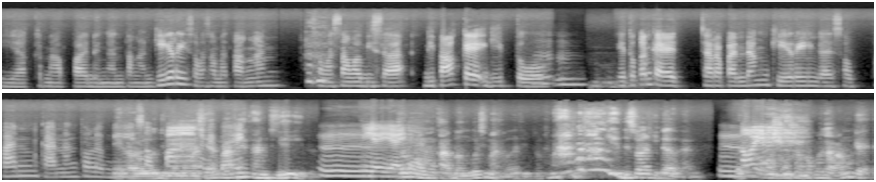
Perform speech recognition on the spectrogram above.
ya kenapa dengan tangan kiri sama-sama tangan sama-sama bisa dipakai gitu. Mm-mm. Itu kan kayak cara pandang kiri nggak sopan, kanan tuh lebih Ya, kalau lu juga sopan, mau ngasih lebih apa, baik. tangan kiri gitu. Hmm. Iya iya Itu iya. ngomong ke abang gue sih marah banget gitu. Kenapa tangan kiri? Soal kidal kan. Hmm. Oh, iya. Sama keluarga kamu kayak,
